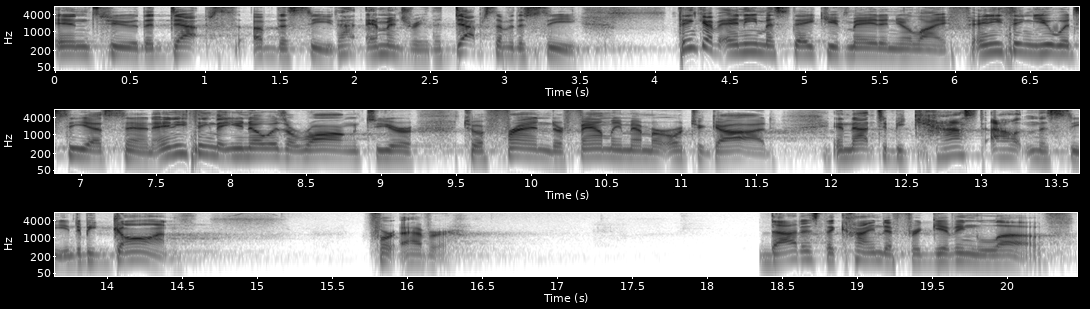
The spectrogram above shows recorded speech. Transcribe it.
into the depths of the sea. That imagery, the depths of the sea. Think of any mistake you've made in your life, anything you would see as sin, anything that you know is a wrong to, your, to a friend or family member or to God, and that to be cast out in the sea, and to be gone forever. That is the kind of forgiving love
